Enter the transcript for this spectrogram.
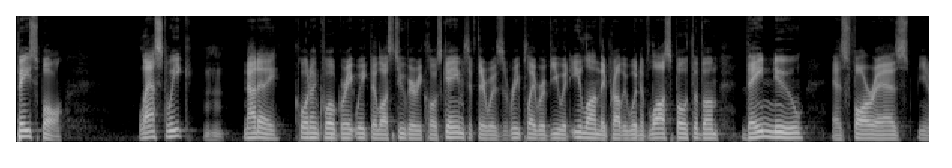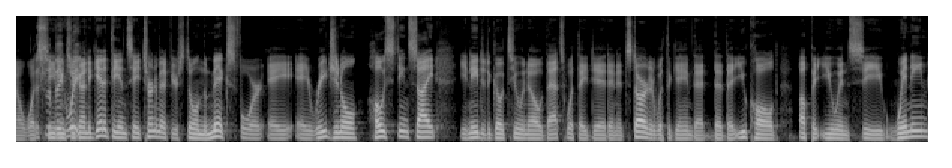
Baseball. Last week, not a quote unquote great week. They lost two very close games. If there was a replay review at Elon, they probably wouldn't have lost both of them. They knew as far as you know what This is a big seedings you're going to get at the NCAA tournament. If you're still in the mix for a, a regional hosting site, you needed to go two and zero. That's what they did, and it started with the game that that, that you called up at UNC, winning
